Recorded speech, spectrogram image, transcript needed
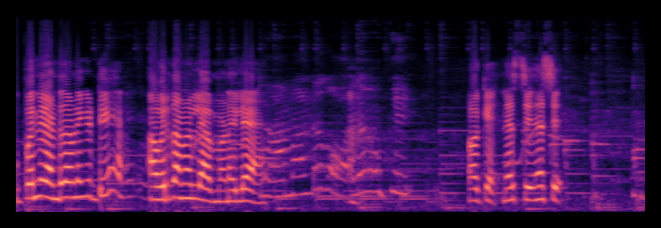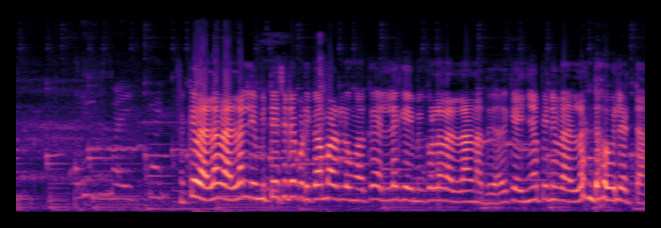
ഉപ്പന് രണ്ട് തവണ കിട്ടി? ആ ഒരു തവണ ലെമൺ അല്ലേ? ഓക്കെ നെക്സ്റ്റ് നെക്സ്റ്റ് നിങ്ങൾക്ക് വെള്ളം വെള്ളം ലിമിറ്റ് വെച്ചിട്ട് കുടിക്കാൻ പാടുള്ളൂ. നിങ്ങൾക്ക് എല്ലാ ഗെയിമിക്കുള്ള വെള്ളമാണത് അത് കഴിഞ്ഞാൽ പിന്നെ വെള്ളം ഉണ്ടാവൂലട്ടാ.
